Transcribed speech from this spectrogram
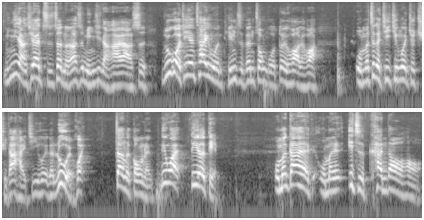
民进党现在执政的那是民进党害怕的事。如果今天蔡英文停止跟中国对话的话，我们这个基金会就取代海基会跟陆委会这样的功能。另外第二点。我们刚才我们一直看到哈，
